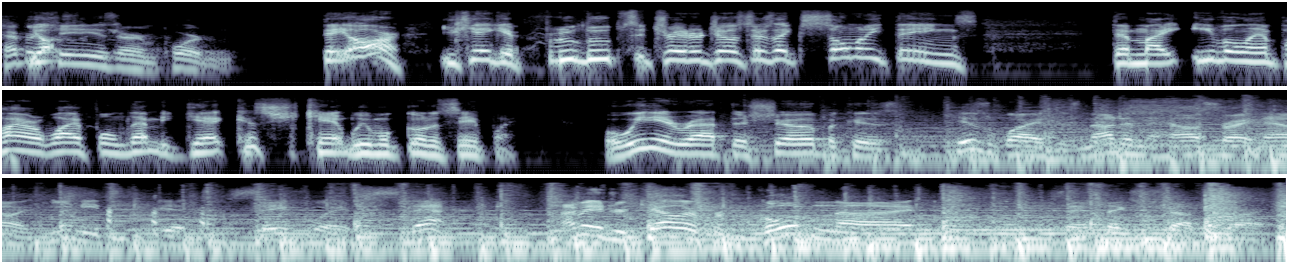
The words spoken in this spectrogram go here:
Pepperoncinis are important. They are. You can't get Froot Loops at Trader Joe's. There's like so many things that my evil empire wife won't let me get because she can't. We won't go to Safeway. Well, we need to wrap this show because his wife is not in the house right now and he needs to get Safeway stat. I'm Andrew Keller from GoldenEye saying thanks for stopping by.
